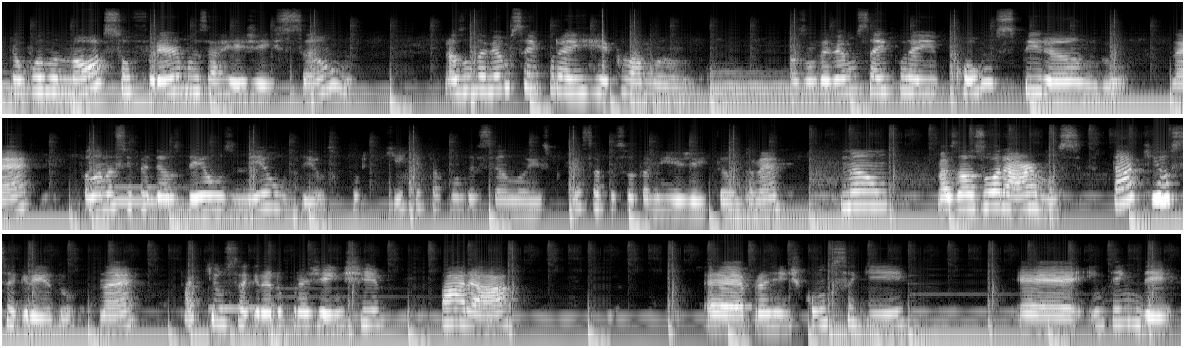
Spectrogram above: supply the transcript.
Então, quando nós sofrermos a rejeição, nós não devemos sair por aí reclamando. Nós não devemos sair por aí conspirando, né? Falando assim para Deus, Deus, meu Deus, por que que tá acontecendo isso? Por que essa pessoa tá me rejeitando, né? Não, mas nós orarmos. Tá aqui o segredo, né? Tá aqui o segredo pra gente parar é, para a gente conseguir é, entender,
